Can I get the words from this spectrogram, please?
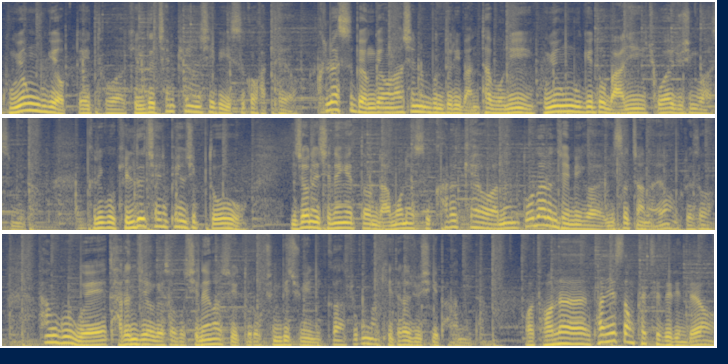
공용 무기 업데이트와 길드 챔피언십이 있을 것 같아요. 클래스 변경을 하시는 분들이 많다 보니 공용 무기도 많이 좋아해 주신 것 같습니다. 그리고 길드 챔피언십도 이전에 진행했던 라모네스 카르케아와는 또 다른 재미가 있었잖아요. 그래서 한국 외에 다른 지역에서도 진행할 수 있도록 준비 중이니까 조금만 기다려 주시기 바랍니다. 어, 저는 편의성 패치들인데요.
